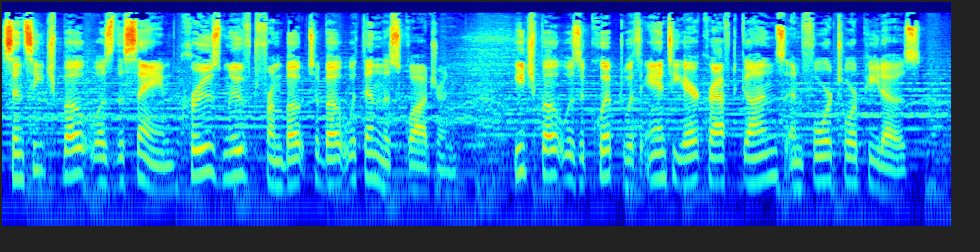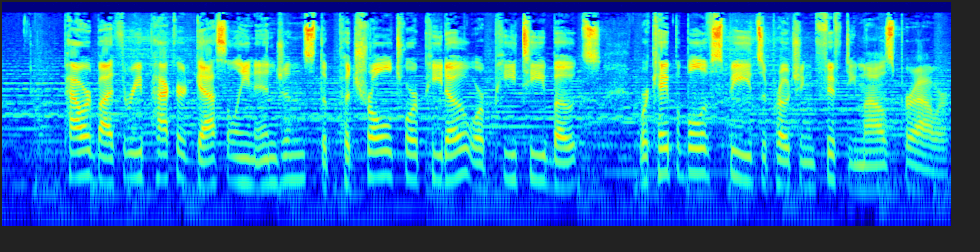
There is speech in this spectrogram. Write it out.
Since each boat was the same, crews moved from boat to boat within the squadron. Each boat was equipped with anti aircraft guns and four torpedoes. Powered by three Packard gasoline engines, the patrol torpedo, or PT boats, were capable of speeds approaching 50 miles per hour.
